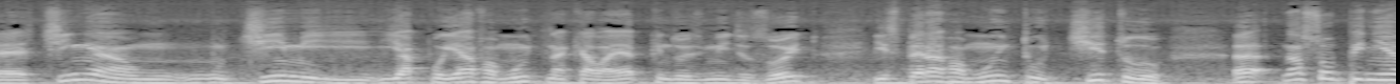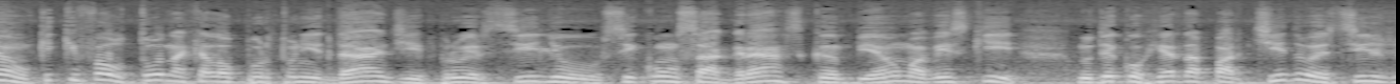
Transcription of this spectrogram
É, tinha um, um time e, e, apoiava muito naquela época, em 2018, e esperava muito o título. Uh, na sua opinião, o que, que faltou naquela oportunidade? Para o Ercílio se consagrar campeão, uma vez que no decorrer da partida o Ercílio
